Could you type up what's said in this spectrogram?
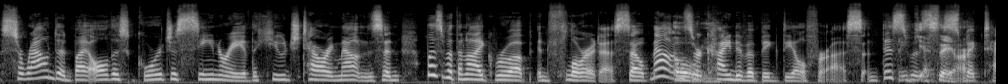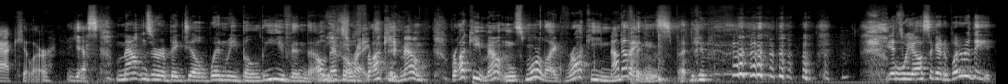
surrounded by all this gorgeous scenery of the huge towering mountains. And Elizabeth and I grew up in Florida, so mountains Oh, are yeah. kind of a big deal for us. And this was Yes, they are. spectacular. Yes, mountains are a big deal when we believe in them. Oh, You that's know, right. Rocky Mount, Rocky Mountains, more like Rocky Nothings. nothings. But you know. Yes, we, also got what are the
